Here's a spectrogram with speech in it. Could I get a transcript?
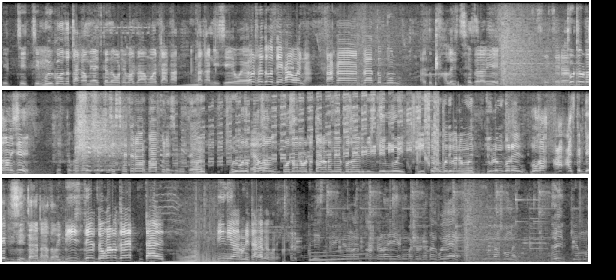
ইচ্ছে ইচ্ছে মুই কো যে টাকা আমি আজকে ওঠে বা যাম ওই টাকা টাকা নিচে ওই তোর সাথে তো দেখা হয় না। টাকাটা তো মন তো ভালোই ছেচরা রে। সেচেরা ছোট টাকা সে সেচেরা ওর বাপ বলেছিল তো মুই এও- পচান পচানে ওটা টাকাটা নিয়ে পচানের বীজ দিই মুই। বীজ তো মুখ দিবা না মুই জুলুম করে মোক আজকে ডেট দিছে টাকা টাকা তো বীজ দের দোকানও যায় নিয়ে আর উনি টাকা বে করে। টাকাটা এক মাসের কথা কয়ে তিন মাস মনে হয়। কেমন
